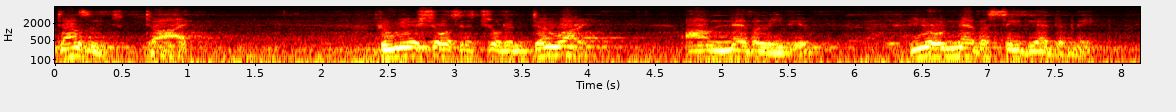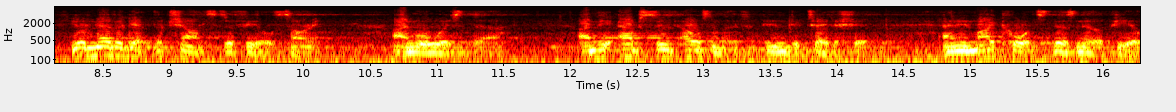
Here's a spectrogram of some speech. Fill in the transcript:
doesn't die, who reassures his children, don't worry, I'll never leave you. You'll never see the end of me. You'll never get the chance to feel sorry. I'm always there. I'm the absolute ultimate in dictatorship. And in my courts, there's no appeal.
